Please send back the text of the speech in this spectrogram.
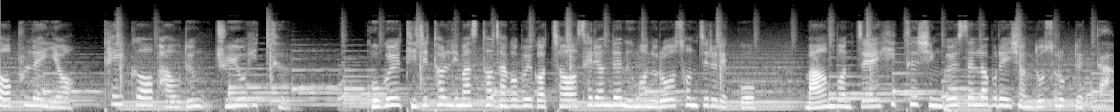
a Player, Take a Bow 등 주요 히트. 곡을 디지털 리마스터 작업을 거쳐 세련된 음원으로 손질을 했고 40번째 히트 싱글 셀러브레이션도 수록됐다.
